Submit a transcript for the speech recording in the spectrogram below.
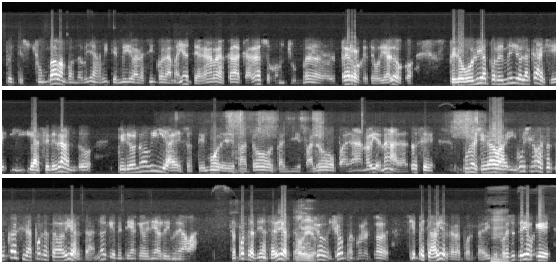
pues, te chumbaban cuando venías, viste, medio a las 5 de la mañana, te agarras cada cagazo con un chumbero del perro que te volvía loco. Pero volvía por el medio de la calle y, y acelerando, pero no había esos temores de patota ni de falopa, nada, no había nada. Entonces uno llegaba y vos llegabas a tu casa y la puerta estaba abierta, no es que me tenía que venir a abrirme nada más. La puerta la tenías abierta. Yo, yo me acuerdo todo, siempre estaba abierta la puerta, ¿viste? Mm. Por eso te digo que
